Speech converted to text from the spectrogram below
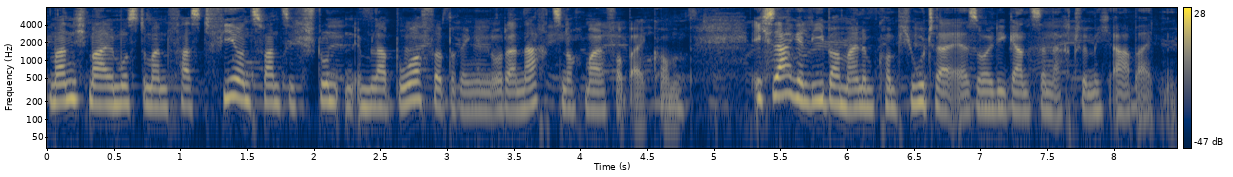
Manchmal musste man fast 24 Stunden im Labor verbringen oder nachts nochmal vorbeikommen. Ich sage lieber meinem Computer, er soll die ganze Nacht für mich arbeiten.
